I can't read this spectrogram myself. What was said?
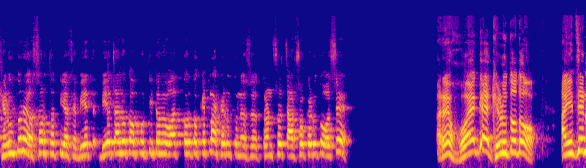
ખેડૂતોને અસર થતી હશે? બે બે તાલુકા પૂરતી તમે વાત કરો તો કેટલા ખેડૂતોને અસર? ત્રણસો, ચારસો ખેડૂતો હશે? અરે હોય કે ખેડૂતો તો? અહીંથી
